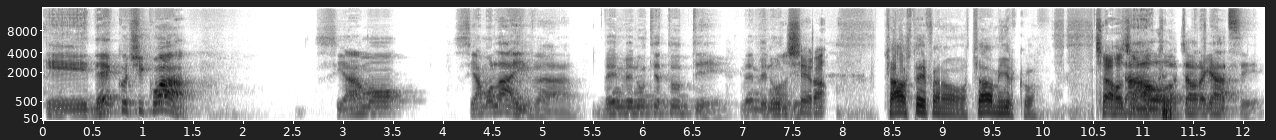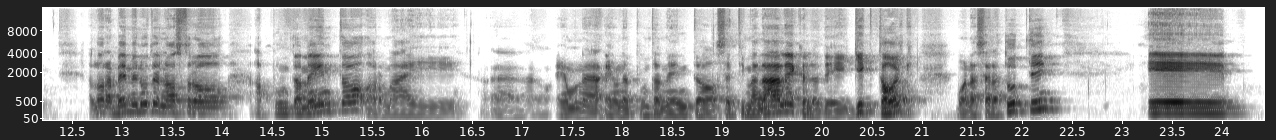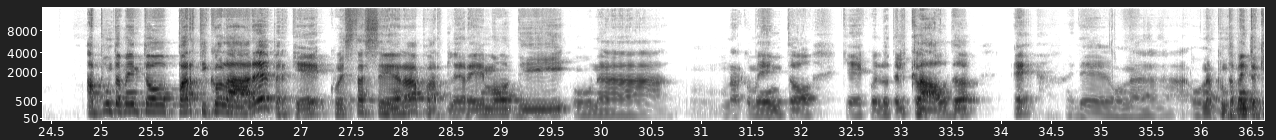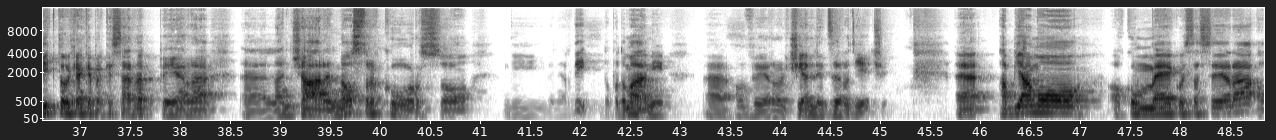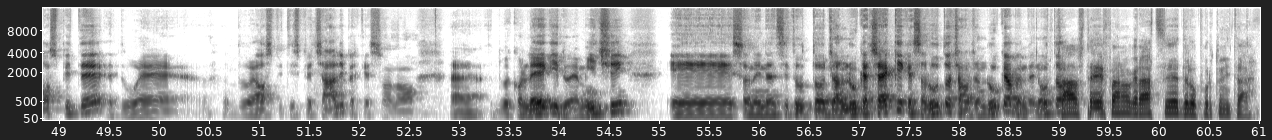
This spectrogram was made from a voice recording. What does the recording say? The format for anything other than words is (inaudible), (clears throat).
Ed eccoci qua, siamo, siamo live, benvenuti a tutti, benvenuti. Buonasera. Ciao Stefano, ciao Mirko. Ciao, ciao, ciao ragazzi. Allora, benvenuto al nostro appuntamento, ormai eh, è, una, è, un appuntamento settimanale, quello dei Geek Talk. Buonasera a tutti. E appuntamento particolare perché questa sera parleremo di una, un argomento che è quello del cloud e, ed è una, un appuntamento Geek Talk anche perché serve per eh, lanciare il nostro corso di venerdì, dopodomani, eh, ovvero il CL010. Eh, abbiamo ho con me questa sera ospite due due ospiti speciali perché sono eh, due colleghi, due amici e sono innanzitutto Gianluca Cecchi che saluto. Ciao Gianluca, benvenuto. Ciao Stefano, grazie dell'opportunità.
